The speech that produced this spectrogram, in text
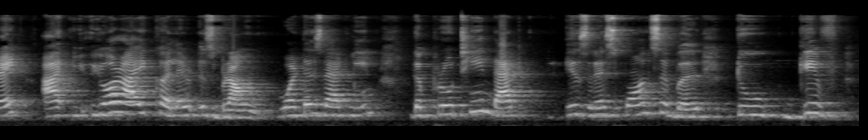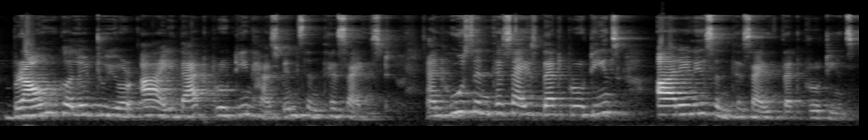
right? Eye, your eye color is brown. What does that mean? The protein that is responsible to give brown color to your eye, that protein has been synthesized. And who synthesized that proteins? RNA synthesized that proteins.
